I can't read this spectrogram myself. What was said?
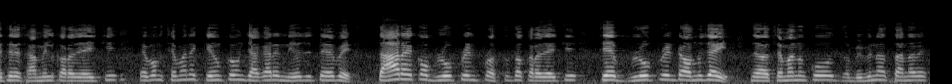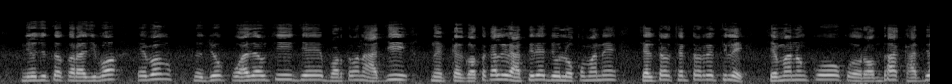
ଏଥିରେ ସାମିଲ କରାଯାଇଛି ଏବଂ ସେମାନେ କେଉଁ କେଉଁ ଜାଗାରେ ନିୟୋଜିତ ହେବେ ତାହାର ଏକ ବ୍ଲୁ ପ୍ରିଣ୍ଟ ପ୍ରସ୍ତୁତ କରାଯାଇଛି ସେ ବ୍ଲୁ ପ୍ରିଣ୍ଟ ଅନୁଯାୟୀ ସେମାନଙ୍କୁ ବିଭିନ୍ନ ସ୍ଥାନରେ ନିୟୋଜିତ କରାଯିବ ଏବଂ ଯେଉଁ କୁହାଯାଉଛି ଯେ ବର୍ତ୍ତମାନ ଆଜି ଗତକାଲି ରାତିରେ ଯେଉଁ ଲୋକମାନେ ସେଲ୍ଟର ସେଣ୍ଟରରେ ଥିଲେ ସେମାନଙ୍କୁ ରନ୍ଧା ଖାଦ୍ୟ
